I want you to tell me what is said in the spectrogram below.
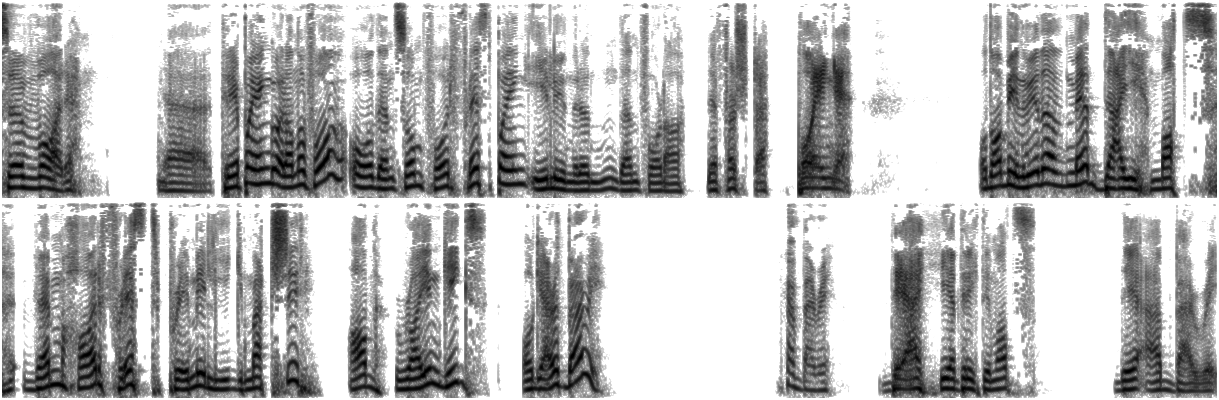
svare. Eh, tre poeng går an å få, og den som får flest poeng i lynrunden, den får da det første poenget. Og da begynner vi med deg, Mats. Hvem har flest Premier League-matcher av Ryan Giggs og Gareth Barry? Barry. Det er helt riktig, Mats. Det er Barry.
